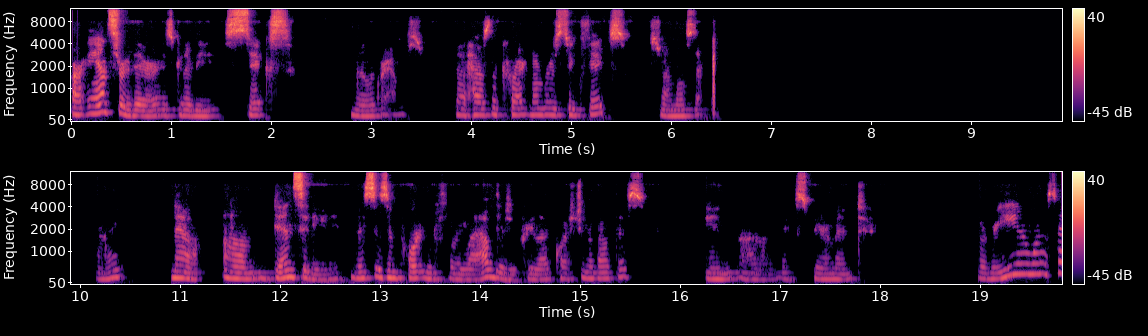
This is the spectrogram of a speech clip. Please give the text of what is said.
Our answer there is gonna be six milligrams. That has the correct number of sig figs, so I'm all set. Alright, now, um, density, this is important for lab, there's a pre-lab question about this. In, uh, experiment three, I wanna say.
